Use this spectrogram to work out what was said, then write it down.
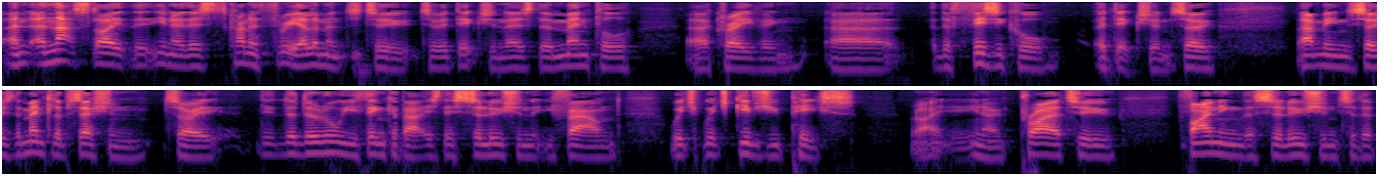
And and that's like you know, there's kind of three elements to to addiction. There's the mental uh, craving, uh, the physical addiction. So that means so is the mental obsession. Sorry, that all you think about is this solution that you found, which which gives you peace, right? You know, prior to finding the solution to the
